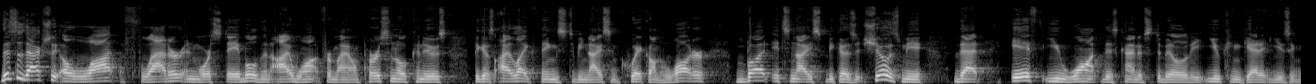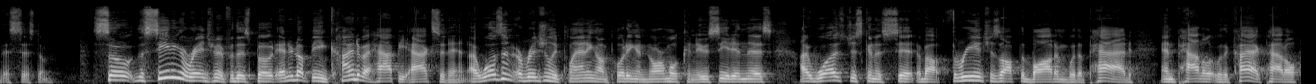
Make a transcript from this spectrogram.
this is actually a lot flatter and more stable than I want for my own personal canoes because I like things to be nice and quick on the water, but it's nice because it shows me that if you want this kind of stability, you can get it using this system. So the seating arrangement for this boat ended up being kind of a happy accident. I wasn't originally planning on putting a normal canoe seat in this. I was just gonna sit about three inches off the bottom with a pad and paddle it with a kayak paddle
